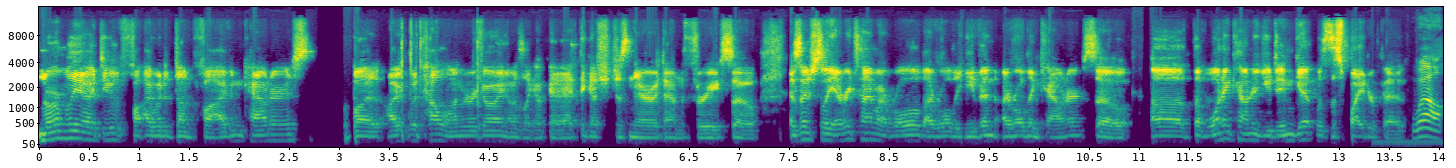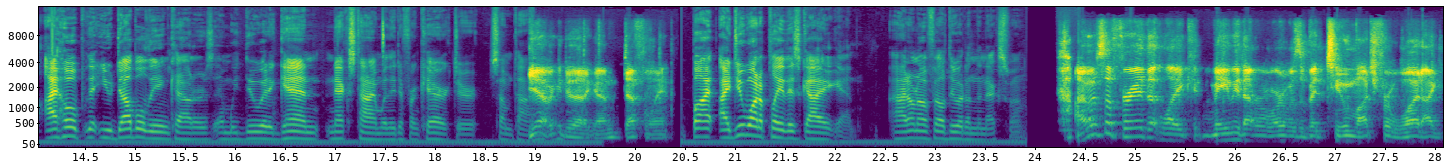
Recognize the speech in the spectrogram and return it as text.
Normally, I do. I would have done five encounters, but I, with how long we were going, I was like, okay, I think I should just narrow it down to three. So essentially, every time I rolled, I rolled even. I rolled encounter. So uh, the one encounter you didn't get was the spider pit. Well, I hope that you double the encounters and we do it again next time with a different character sometime. Yeah, we can do that again, definitely. But I do want to play this guy again. I don't know if I'll do it on the next one. I was afraid that like maybe that reward was a bit too much for what I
